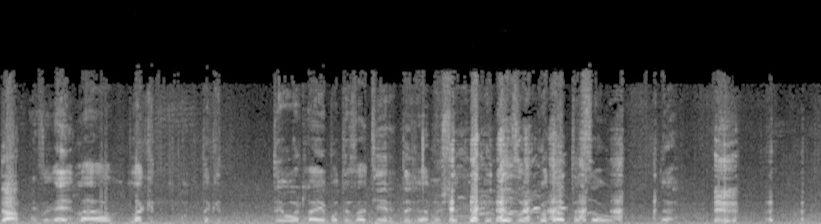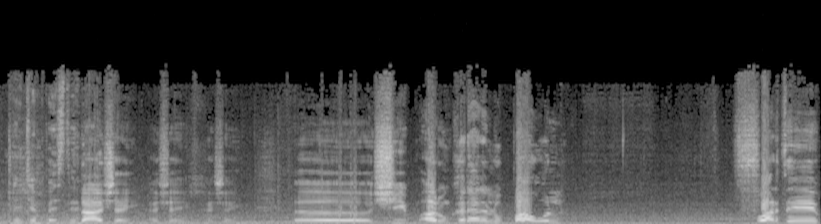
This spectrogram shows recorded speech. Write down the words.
Da, Exact. Eh, la, la cât, de câte ori l-ai botezat ieri, deja nu știu, mai botează încă o dată sau... Da. Trecem peste. da, așa e, așa e, așa e uh, Și aruncările ale lui Paul Foarte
